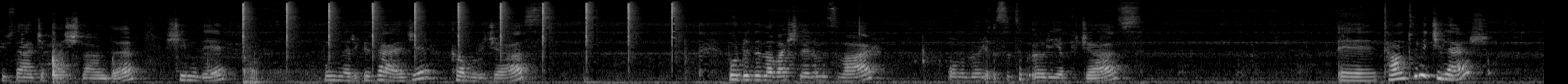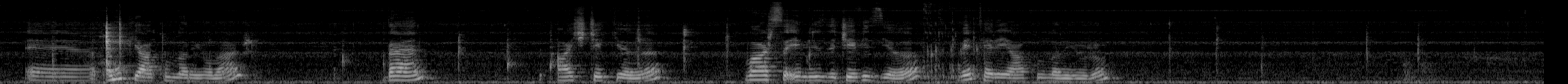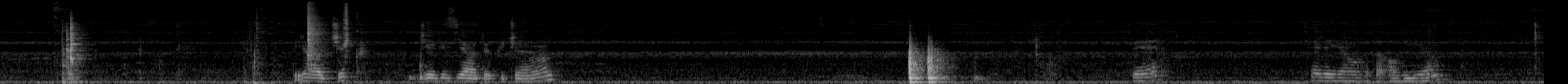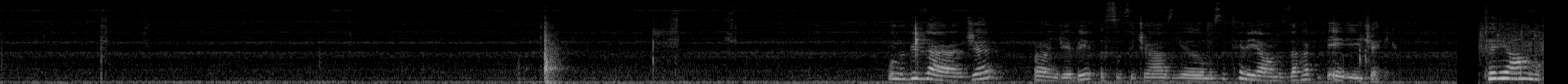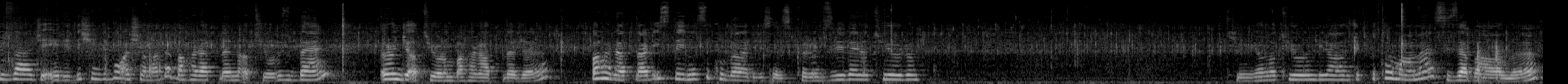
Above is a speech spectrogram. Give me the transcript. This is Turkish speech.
Güzelce haşlandı. Şimdi bunları güzelce kavuracağız. Burada da lavaşlarımız var. Onu böyle ısıtıp öyle yapacağız. E, tantuniciler e, pamuk yağı kullanıyorlar. Ben ayçiçek yağı, varsa evinizde ceviz yağı ve tereyağı kullanıyorum. Birazcık ceviz yağı dökeceğim. ve tereyağımı da alayım. Bunu güzelce önce bir ısıtacağız yağımızı. Tereyağımız da hafif eriyecek. Tereyağımız güzelce eridi. Şimdi bu aşamada baharatlarını atıyoruz. Ben önce atıyorum baharatları. Baharatlarda istediğinizi kullanabilirsiniz. Kırmızı biber atıyorum. Kimyon atıyorum birazcık. Bu tamamen size bağlı.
